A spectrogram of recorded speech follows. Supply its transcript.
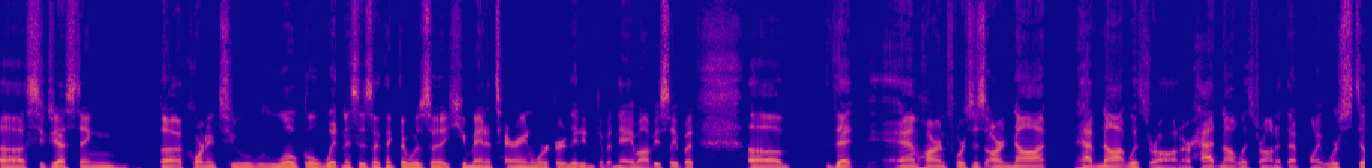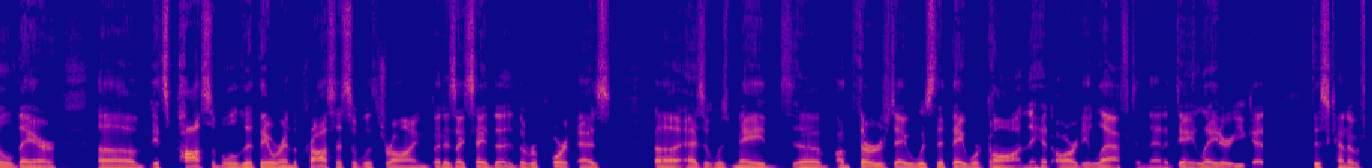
uh, suggesting. Uh, according to local witnesses, I think there was a humanitarian worker. They didn't give a name, obviously, but that Amharan forces are not have not withdrawn or had not withdrawn at that point We're still there. Uh, it's possible that they were in the process of withdrawing, but as I say, the the report as uh, as it was made uh, on Thursday was that they were gone. They had already left, and then a day later, you get this kind of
